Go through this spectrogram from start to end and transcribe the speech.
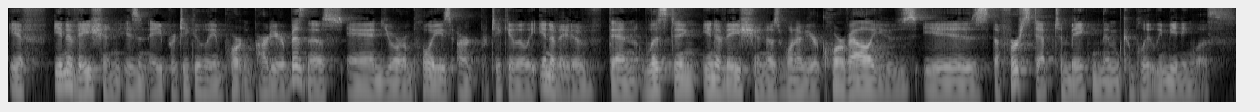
if innovation isn't a particularly important part of your business and your employees aren't particularly innovative, then listing innovation as one of your core values is the first step to making them completely meaningless.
